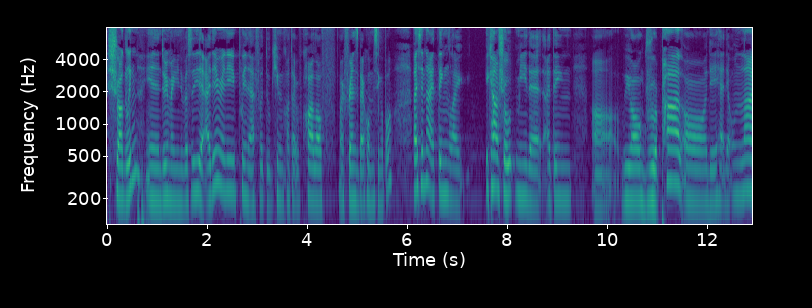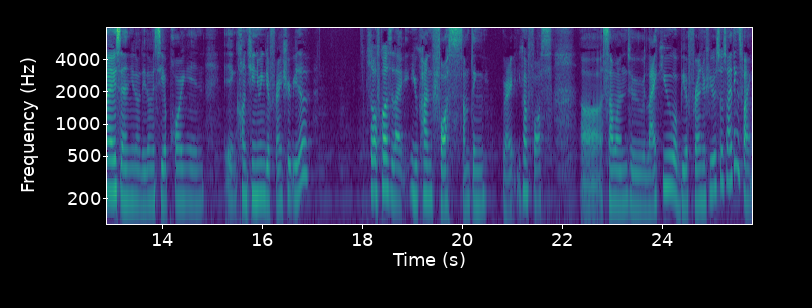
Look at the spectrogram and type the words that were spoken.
struggling in during my university that I didn't really put in effort to keep in contact with quite a lot of my friends back home in Singapore. But at the same time, I think like it kind of showed me that I think uh, we all grew apart or they had their own lives and you know they don't see a point in in continuing their friendship either. So of course, like you can't force something, right? You can't force uh, someone to like you or be a friend with you. So, so I think it's fine.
